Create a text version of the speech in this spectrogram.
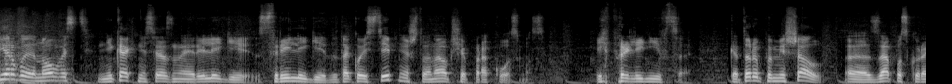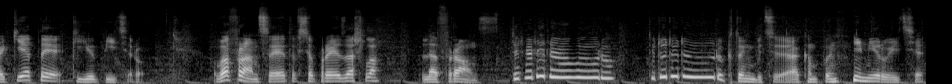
Первая новость, никак не связанная религии, с религией до такой степени, что она вообще про космос. И про ленивца, который помешал э, запуску ракеты к Юпитеру. Во Франции это все произошло. La France. Кто-нибудь аккомпанируете.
